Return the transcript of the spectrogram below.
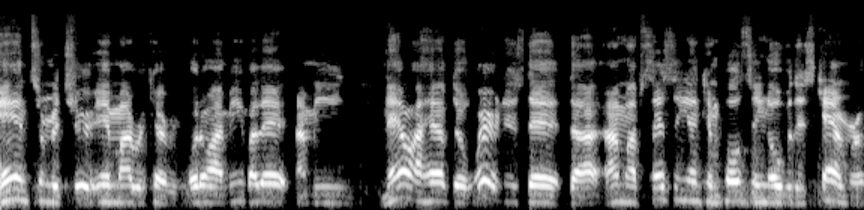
And to mature in my recovery. What do I mean by that? I mean, now I have the awareness that uh, I'm obsessing and compulsing over this camera,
